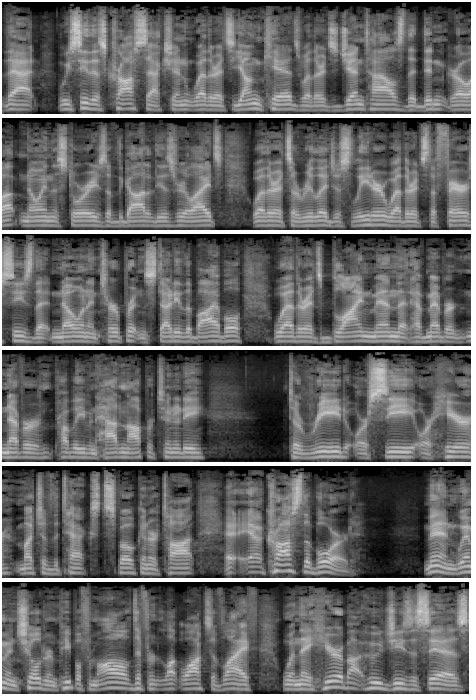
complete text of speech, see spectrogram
that we see this cross section, whether it's young kids, whether it's Gentiles that didn't grow up knowing the stories of the God of the Israelites, whether it's a religious leader, whether it's the Pharisees that know and interpret and study the Bible, whether it's blind men that have never, never probably even had an opportunity to read or see or hear much of the text spoken or taught across the board men, women, children, people from all different walks of life, when they hear about who Jesus is,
